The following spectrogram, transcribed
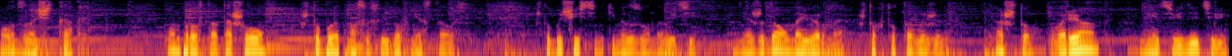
Вот значит как. Он просто отошел, чтобы от нас и следов не осталось, чтобы чистеньким из зоны выйти. Не ожидал, наверное, что кто-то выживет. А что, вариант? Нет свидетелей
